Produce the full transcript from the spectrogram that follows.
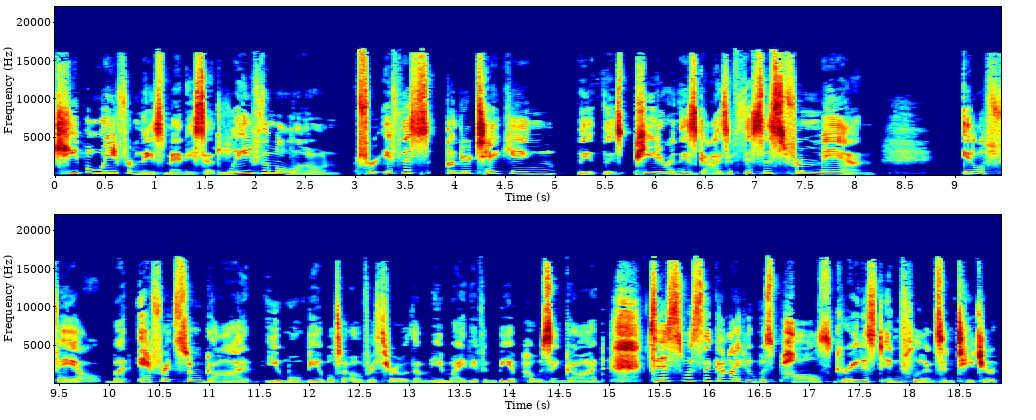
keep away from these men, he said, leave them alone. For if this undertaking, these Peter and these guys, if this is from man, it'll fail, but if it's from God, you won't be able to overthrow them. You might even be opposing God. This was the guy who was Paul's greatest influence and teacher,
